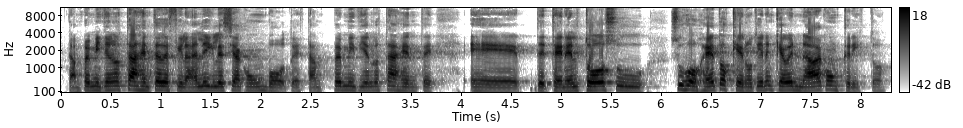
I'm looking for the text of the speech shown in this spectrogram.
Están permitiendo a esta gente desfilar en la iglesia con un bote, están permitiendo a esta gente eh, tener todos sus objetos que no tienen que ver nada con Cristo.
